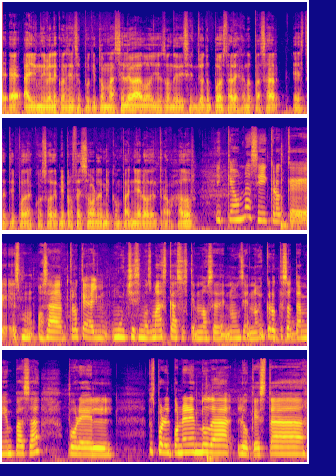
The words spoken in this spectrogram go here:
eh, hay, un nivel de conciencia un poquito más elevado y es donde dicen yo no puedo estar dejando pasar este tipo de acoso de mi profesor, de mi compañero, del trabajador. Y que aún así creo que es, o sea, creo que hay muchísimos más casos que no se denuncian, ¿no? Y creo que eso también pasa por el, pues por el poner en duda lo que está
